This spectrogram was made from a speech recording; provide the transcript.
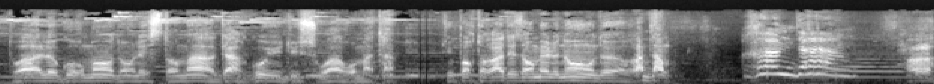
Toi, le gourmand dont l'estomac gargouille du soir au matin. Tu porteras désormais le nom de Ramdam. Ramdam. Ah,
